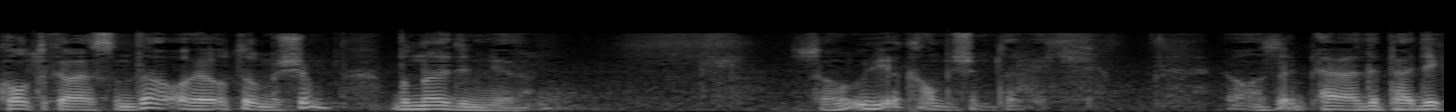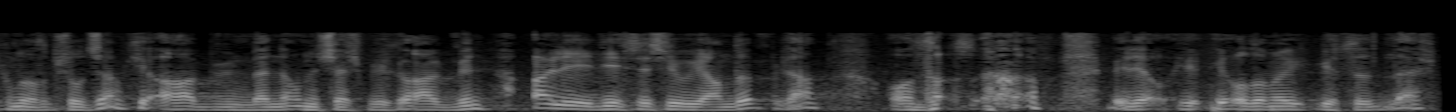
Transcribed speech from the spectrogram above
koltuk arasında oraya oturmuşum. Bunları dinliyorum. Sonra uyuyakalmışım tabii ki. Herhalde perdeyi kımıldatmış olacağım ki abimin, benden 13 yaş büyük abimin Ali diye sesi uyandım falan. Ondan sonra beni odama götürdüler.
